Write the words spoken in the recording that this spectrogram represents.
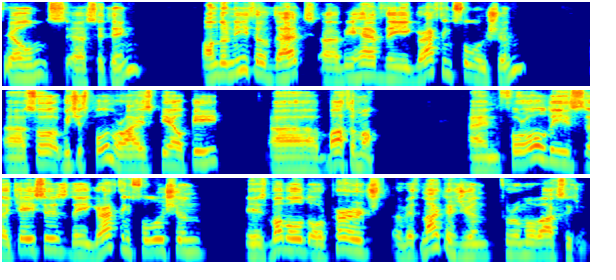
films sitting. Underneath of that, we have the grafting solution, so which is polymerized PLP bottom up. And for all these uh, cases, the grafting solution is bubbled or purged with nitrogen to remove oxygen.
